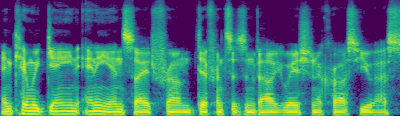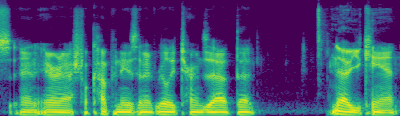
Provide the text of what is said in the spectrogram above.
And can we gain any insight from differences in valuation across U.S. and international companies? And it really turns out that no, you can't.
